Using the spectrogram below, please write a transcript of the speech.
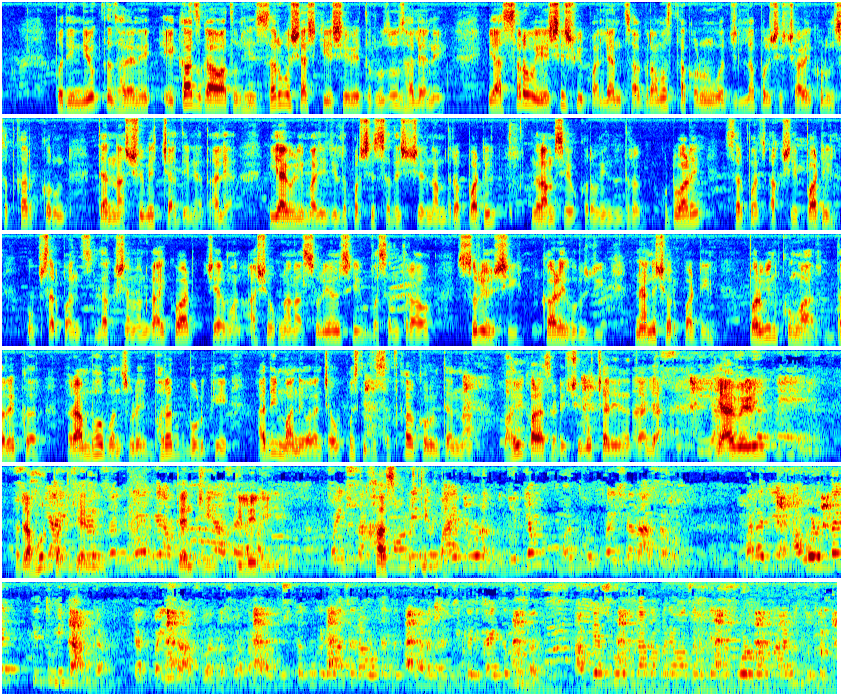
पदी नियुक्त झाल्याने एकाच गावातून हे सर्व शासकीय सेवेत रुजू झाल्याने या सर्व यशस्वी पाल्यांचा ग्रामस्थाकडून व जिल्हा परिषद शाळेकडून सत्कार करून त्यांना शुभेच्छा देण्यात आल्या. यावेळी माजी जिल्हा परिषद सदस्य नामदराव पाटील ग्रामसेवक रवींद्र कुटवाडे सरपंच अक्षय पाटील उपसरपंच लक्ष्मण गायकवाड चेअरमन अशोक नाना सूर्यवंशी वसंतराव सूर्यवंशी काळे गुरुजी ज्ञानेश्वर पाटील प्रवीण कुमार दरेकर रामभाऊ बनसुडे भरत बोडके आदी मान्यवरांच्या उपस्थितीत सत्कार करून त्यांना भावी काळासाठी शुभेच्छा देण्यात आल्या. यावेळी राहुल पाटील यांनी त्यांची दिलेली खास प्रतिक्रिया. मला जे आवडतंय ते तुम्ही काम करा. त्यात पैसा असो नसो. आता मला पुस्तक वगैरे वाचायला आवडतं तर तुम्हाला घरची कधी काय जमतात आपल्या सोडून कादंबऱ्या वाचायला त्याचं पोट बनवणारा मी तुझं.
